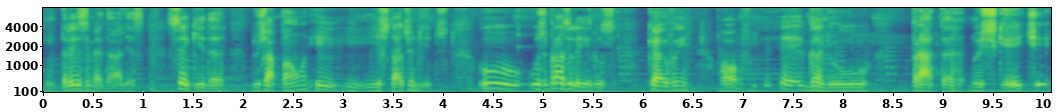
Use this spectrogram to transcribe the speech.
com 13 medalhas, seguida do Japão e, e, e Estados Unidos. O, os brasileiros, Kelvin Hoff eh, ganhou prata no skate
